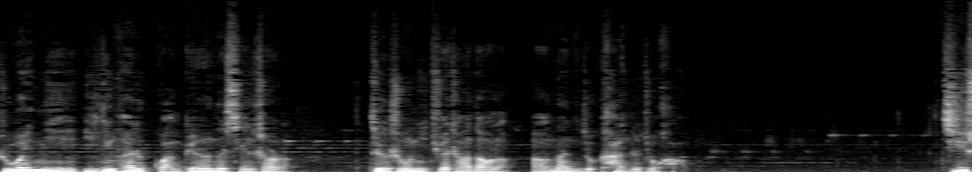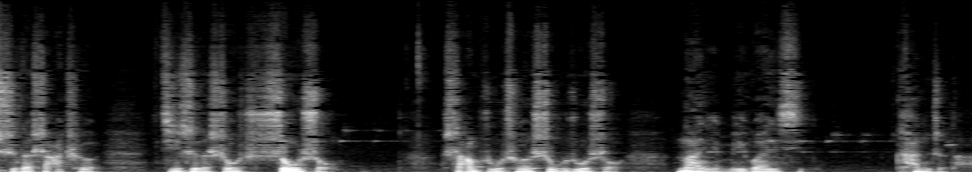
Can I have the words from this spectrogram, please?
如果你已经开始管别人的闲事儿了，这个时候你觉察到了啊，那你就看着就好，及时的刹车，及时的收收手，刹不住车，收不住手，那也没关系，看着他，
